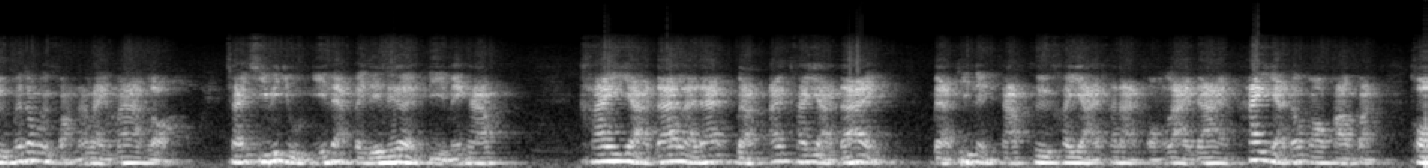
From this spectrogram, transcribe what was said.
ือไม่ต้องไปฝันอะไรมากหรอก ใช้ชีวิตอยู่นี้แหละไปเรื่อยๆ ดีไหมครับ ใครอยากได้รายได้แบบไอ้ใครอยากได้แบบที่หนึ่งครับ คือขยายขนาดของรายได้ ให้อย่าต้องเอาความฝัน ขอ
